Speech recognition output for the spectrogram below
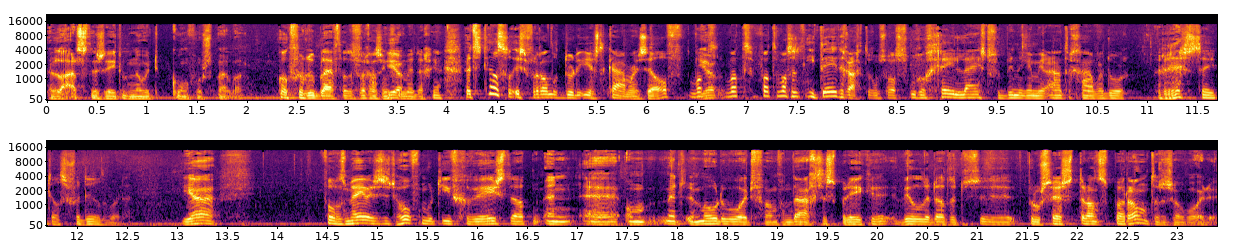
de laatste zetel nooit kon voorspellen. Ook voor u blijft dat een verrassing ja. vanmiddag. Ja. Het stelsel is veranderd door de Eerste Kamer zelf. Wat, ja. wat, wat was het idee erachter om zoals vroeger geen lijstverbindingen meer aan te gaan... waardoor restzetels verdeeld worden? Ja, volgens mij is het hoofdmotief geweest dat men, eh, om met een modewoord van vandaag te spreken... wilde dat het eh, proces transparanter zou worden.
